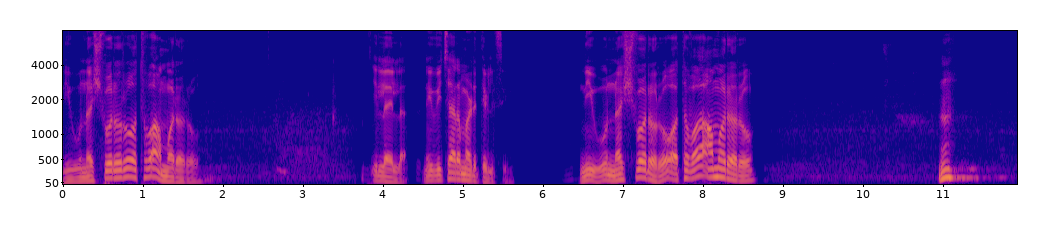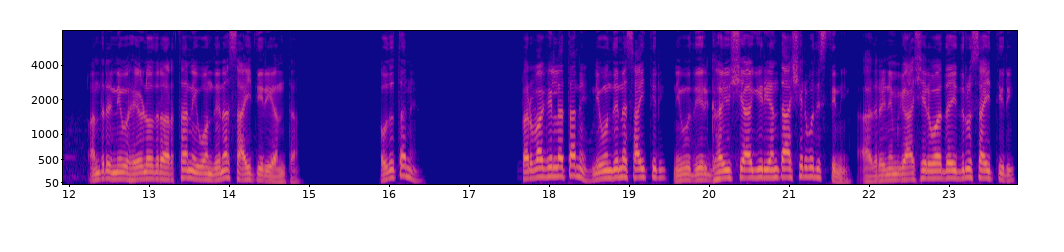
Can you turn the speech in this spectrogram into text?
ನೀವು ನಶ್ವರರೋ ಅಥವಾ ಅಮರರೋ. ಇಲ್ಲ ಇಲ್ಲ. ನೀವು ವಿಚಾರ ಮಾಡಿ ತಿಳಿಸಿ. ನೀವು ನಶ್ವರರೋ ಅಥವಾ ಅಮರರೋ? ಹ್ಮ್? ಅಂದ್ರೆ ನೀವು ಹೇಳೋದ್ರ ಅರ್ಥ ನೀವು ಒಂದಿನ ಸಾಯ್ತೀರಿ ಅಂತ. ಹೌದು ತಾನೆ? ಪರವಾಗಿಲ್ಲ ತಾನೆ ನೀವೊಂದಿನ ಸಾಯ್ತೀರಿ. ನೀವು ದೀರ್ಘಾಯುಷ್ಯ ಆಗಿರಿ ಅಂತ ಆಶೀರ್ವದಿಸ್ತೀನಿ. ಆದ್ರೆ ನಿಮಗೆ ಆಶೀರ್ವಾದ ಇದ್ರೂ ಸಾಯ್ತೀರಿ.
